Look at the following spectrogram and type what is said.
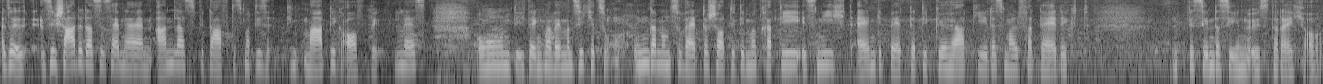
also es ist schade, dass es einen Anlass bedarf, dass man diese Thematik auflässt. Und ich denke mal, wenn man sich jetzt Ungarn und so weiter schaut, die Demokratie ist nicht eingebettet, die gehört jedes Mal verteidigt. Und wir sehen das in Österreich auch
